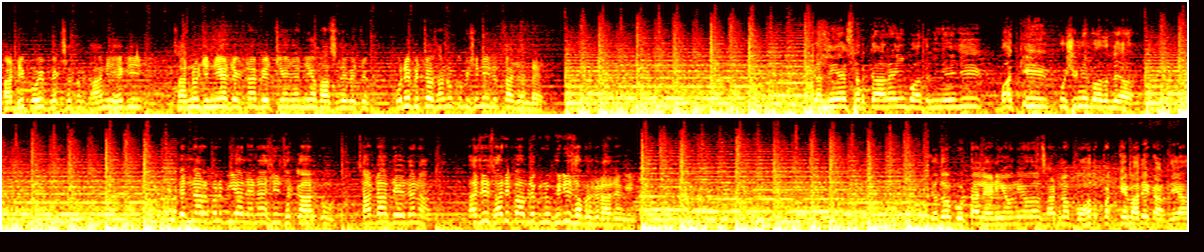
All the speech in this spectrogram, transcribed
ਸਾਡੀ ਕੋਈ ਫਿਕਸ ਤਨਖਾਹ ਨਹੀਂ ਹੈਗੀ। ਸਾਨੂੰ ਜਿੰਨੀਆਂ ਟਿਕਟਾਂ ਵੇਚੀਆਂ ਜਾਂਦੀਆਂ ਬੱਸ ਦੇ ਵਿੱਚ ਉਹਦੇ ਵਿੱਚੋਂ ਸਾਨੂੰ ਕਮਿਸ਼ਨ ਹੀ ਦਿੱਤਾ ਜਾਂਦਾ ਹੈ। ਕੱਲੀਆਂ ਸਰਕਾਰਾਂ ਹੀ ਬਦਲੀਆਂ ਜੀ ਬਾਕੀ ਕੁਝ ਨਹੀਂ ਬਦਲਿਆ। 3 ਰੁਪਏ ਰੁਪਿਆ ਲੈਣਾ ਸੀ ਸਰਕਾਰ ਤੋਂ ਸਾਡਾ ਦੇ ਦੇਣ। ਅਸੀਂ ਸਾਰੀ ਪਬਲਿਕ ਨੂੰ ਫ੍ਰੀ ਸਫ਼ਰ ਕਰਾ ਦਾਂਗੇ ਜਦੋਂ ਵੋਟਾਂ ਲੈਣੀਆਂ ਆਉਂਦੀਆਂ ਉਦੋਂ ਸਾਡੇ ਨਾਲ ਬਹੁਤ ਪੱਕੇ ਵਾਅਦੇ ਕਰਦੇ ਆ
